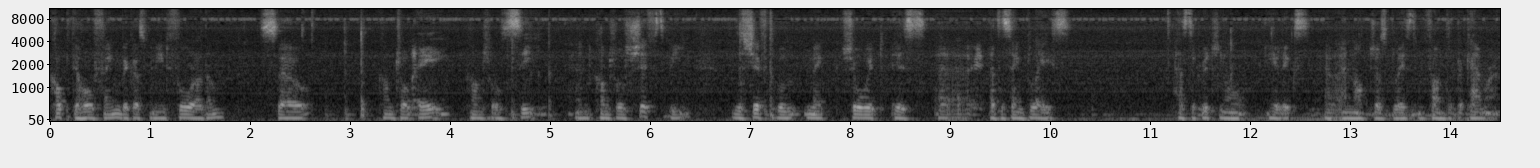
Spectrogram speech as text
copy the whole thing because we need four of them. So Control A, Control C, and Control Shift V. The shift will make sure it is uh, at the same place as the original helix uh, and not just placed in front of the camera.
